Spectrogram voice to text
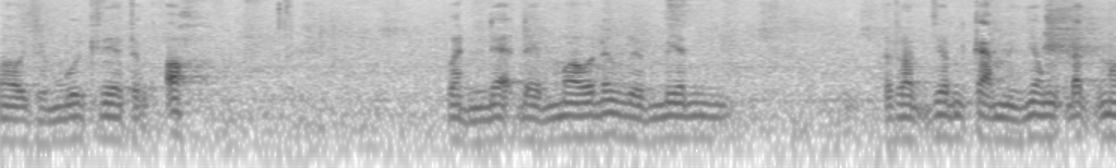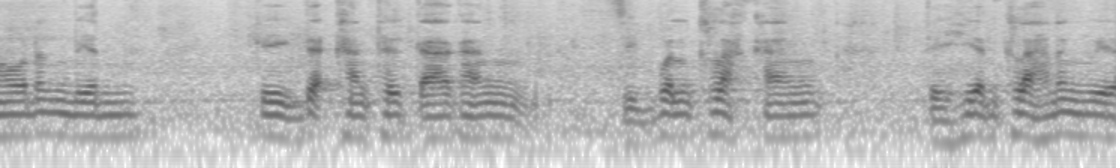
មកជាមួយគ្នាទាំងអស់ប៉ុន្តែអ្នកដែលមកហ្នឹងវាមាន រថយន្តកម្មយន្តដឹកមកហ្នឹងមានគេដាក់ខាងធ្វើការខាងស៊ីវិលខ្លះខាងទាហានខ្លះហ្នឹងវា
